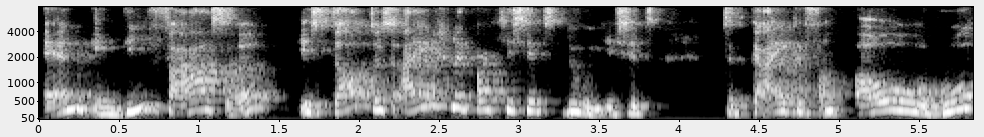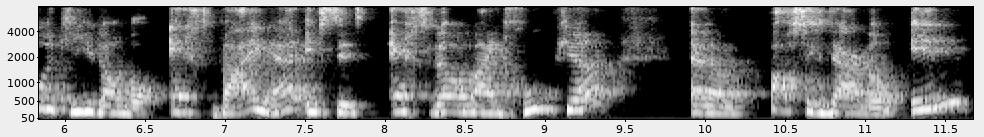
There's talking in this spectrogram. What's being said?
En in die fase is dat dus eigenlijk wat je zit te doen. Je zit te kijken van, oh, hoor ik hier dan wel echt bij? Hè? Is dit echt wel mijn groepje? Uh, pas ik daar wel in?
